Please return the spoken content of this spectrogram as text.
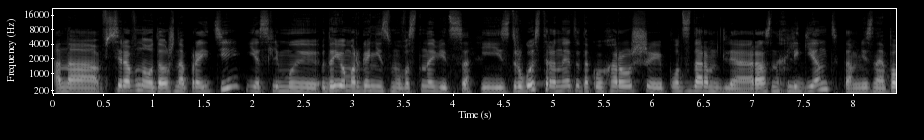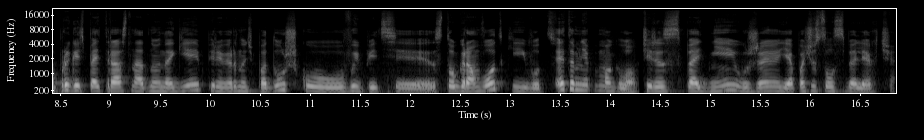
Она все равно должна пройти, если мы даем организму восстановиться. И с другой стороны, это такой хороший плацдарм для разных легенд. Там, не знаю, попрыгать пять раз на одной ноге, перевернуть подушку, выпить 100 э, грамм водки, и вот это мне помогло. Через пять дней уже я почувствовала себя легче.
